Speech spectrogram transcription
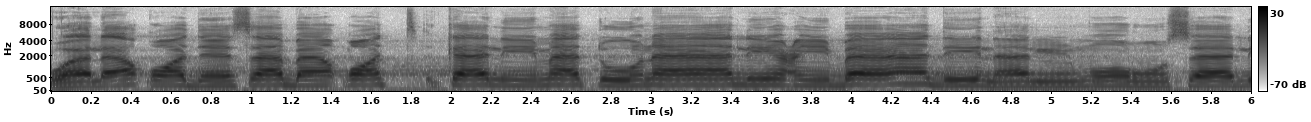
ولقد سبقت كلمتنا لعبادنا المرسلين.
